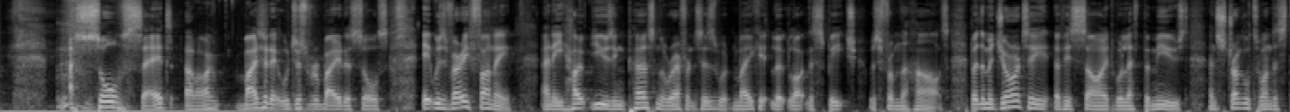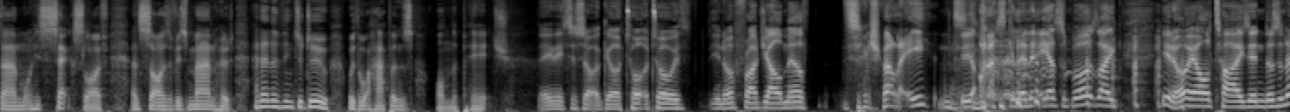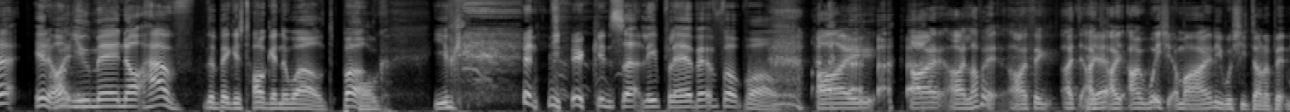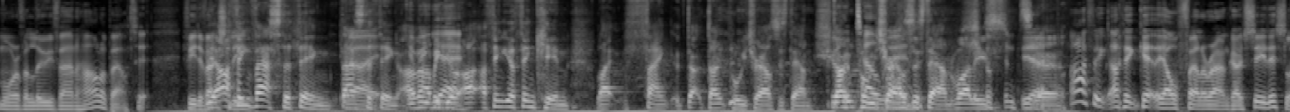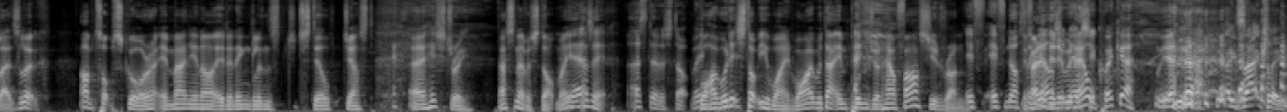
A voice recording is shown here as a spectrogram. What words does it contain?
a source said, and I imagine it will just remain a source, it was very funny, and he hoped using personal references would make it look like the speech was from the heart. But the majority of his side were left bemused and struggled to understand what his sex life and size of his manhood had anything to do with what happens on the pitch. They need to sort of go toe to toe with, you know, fragile male sexuality and masculinity, I suppose. Like, you know, it all ties in, doesn't it? You know, you may not have the biggest hog in the world, but Hog. you can, you can certainly play a bit of football. I I I love it. I think I I, Yeah. I, I wish I only wish he'd done a bit more of a Louis Van Gaal about it. If he'd have Yeah, actually, I think that's the thing. That's the thing. I, Yeah, but I mean, yeah. you're, I I think you're thinking like, thank, don't, don't pull your trousers down. Sean don't pull your Tellway. trousers down while he's. Sean yeah. I think I think get the old fella out and go see this, lads. Look, I'm top scorer in Man United and England's still just uh, history. That's never stopped me, Yeah. has it? That's never stopped me. Why would it stop you, Wayne? Why would that impinge on how fast you'd run? If if nothing anything, else, it it, would makes you help. quicker. yeah, exactly.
